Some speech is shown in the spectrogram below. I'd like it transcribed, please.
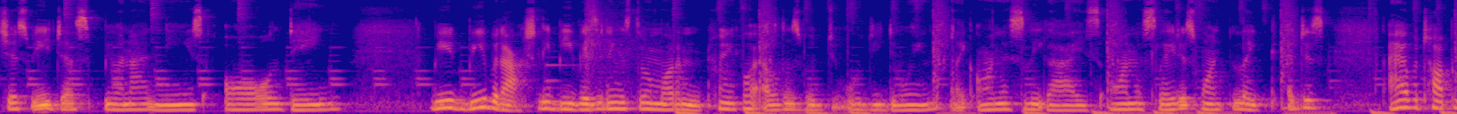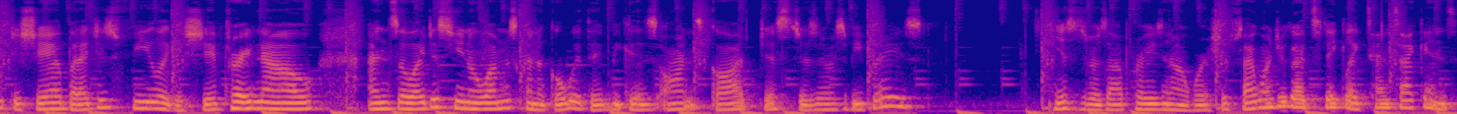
just we just be on our knees all day. We, we would actually be visiting store more than 24 elders would, would be doing. Like honestly, guys, honestly, I just want like I just I have a topic to share, but I just feel like a shift right now. And so I just, you know, I'm just going to go with it because honest God just deserves to be praised. He just deserves our praise and our worship. So I want you guys to take like 10 seconds.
